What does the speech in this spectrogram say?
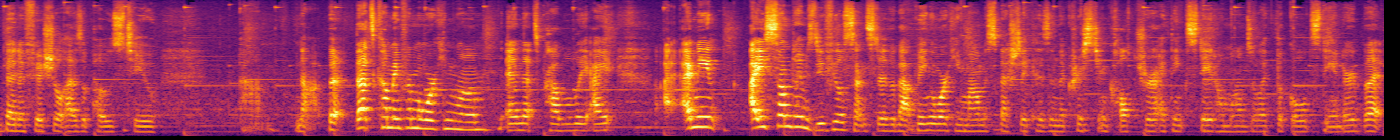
beneficial as opposed to um, not. But that's coming from a working mom, and that's probably I. I mean, I sometimes do feel sensitive about being a working mom, especially because in the Christian culture, I think stay-at-home moms are like the gold standard. But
